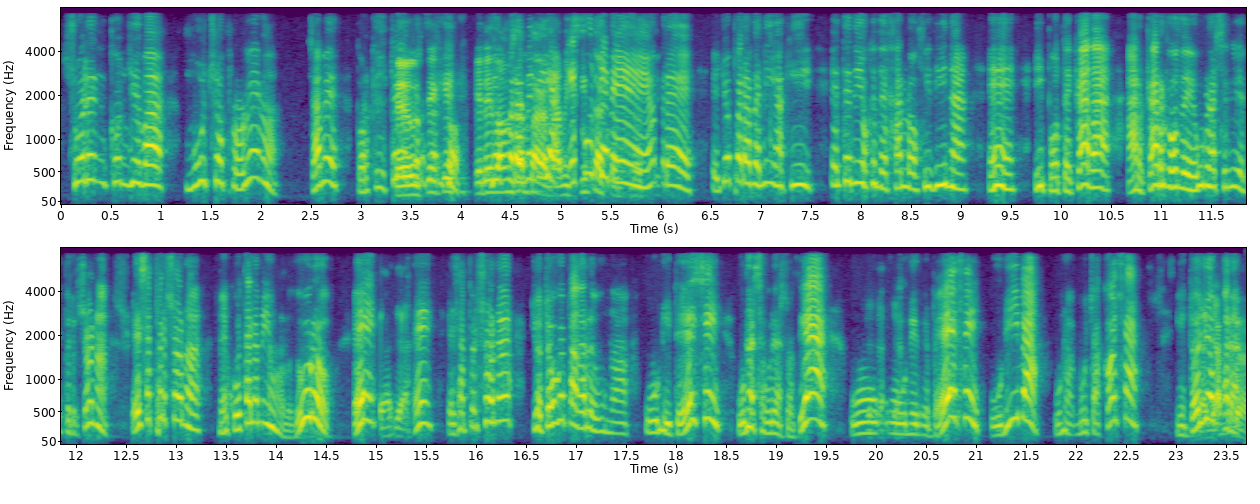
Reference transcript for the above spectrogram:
suelen conllevar muchos problemas, ¿sabes? Porque usted, Pero por usted, ¿qué- ejemplo, qué le vamos a pagar? venir ¿La visita? escúcheme, hombre, yo para venir aquí he tenido que dejar la oficina eh, hipotecada al cargo de una serie de personas. Esas personas me cuestan a mí uno duro, ¿eh? ya, ya. ¿eh? Esas personas yo tengo que pagarle una, un ITS, una seguridad social, un, ya. un IRPF, un IVA, una, muchas cosas. Y entonces Ya, yo ya, para,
